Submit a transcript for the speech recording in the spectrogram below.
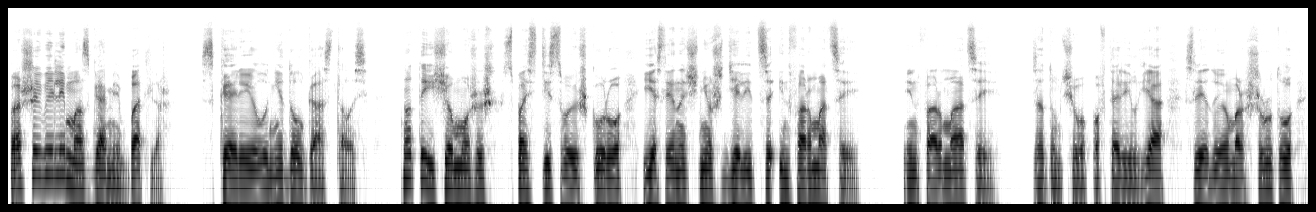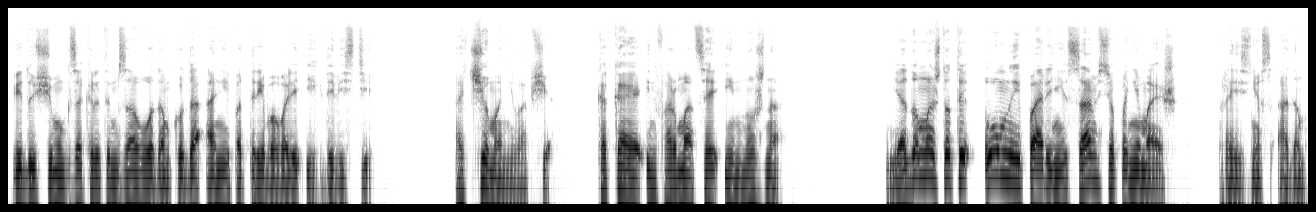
«Пошевели мозгами, Батлер. Скэриэлу недолго осталось но ты еще можешь спасти свою шкуру, если начнешь делиться информацией». «Информацией?» – задумчиво повторил я, следуя маршруту, ведущему к закрытым заводам, куда они потребовали их довести. «О чем они вообще? Какая информация им нужна?» «Я думаю, что ты умный парень и сам все понимаешь», – произнес Адам.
